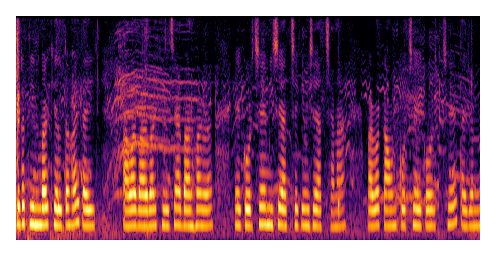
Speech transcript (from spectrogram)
যেটা তিনবার খেলতে হয়, তাই আবার বারবার খেলছে আর বারবার এ করছে, মিশে যাচ্ছে কি মিশে যাচ্ছে না। বারবার কাউন্ট করছে, এ করছে, তাই জন্য।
